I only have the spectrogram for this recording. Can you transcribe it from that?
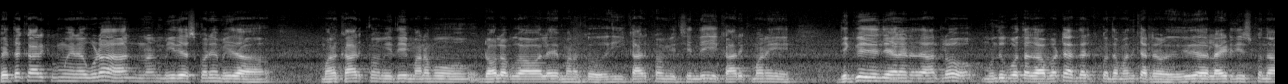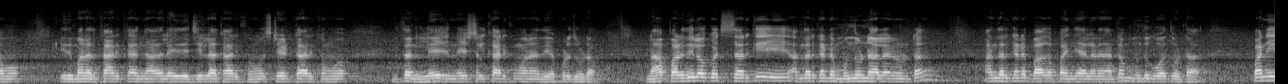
పెద్ద కార్యక్రమం అయినా కూడా నా- మీద వేసుకొని మీద మన కార్యక్రమం ఇది మనము డెవలప్ కావాలి మనకు ఈ కార్యక్రమం ఇచ్చింది ఈ కార్యక్రమాన్ని దిగ్విజయం చేయాలనే దాంట్లో ముందుకు పోతా కాబట్టి అందరికి కొంతమందికి అట్లా ఇది లైట్ తీసుకుందాము ఇది మన కార్యక్రమం కాదు ఇది జిల్లా కార్యక్రమం స్టేట్ కార్యక్రమం ఇతను లే నేషనల్ కార్యక్రమం అనేది ఎప్పుడు చూడం. నా పరిధిలోకి వచ్చేసరికి అందరికంటే ముందు ఉండాలని ఉంటా అందరికంటే బాగా పనిచేయాలని దాంట్లో ముందుకు పోతుంటా. పని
